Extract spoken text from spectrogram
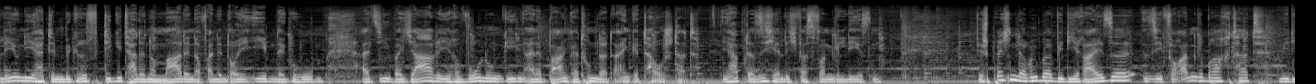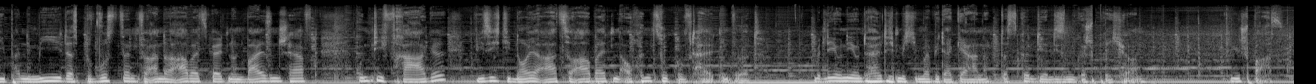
Leonie hat den Begriff digitale Nomadin auf eine neue Ebene gehoben, als sie über Jahre ihre Wohnung gegen eine Bahncard 100 eingetauscht hat. Ihr habt da sicherlich was von gelesen. Wir sprechen darüber, wie die Reise sie vorangebracht hat, wie die Pandemie das Bewusstsein für andere Arbeitswelten und Weisen schärft und die Frage, wie sich die neue Art zu arbeiten auch in Zukunft halten wird. Mit Leonie unterhalte ich mich immer wieder gerne. Das könnt ihr in diesem Gespräch hören. Viel Spaß.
